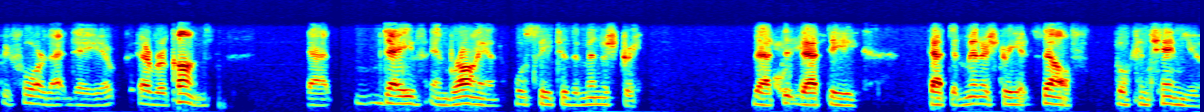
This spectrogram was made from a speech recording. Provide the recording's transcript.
before that day ever comes that Dave and Brian will see to the ministry that the, that the that the ministry itself will continue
